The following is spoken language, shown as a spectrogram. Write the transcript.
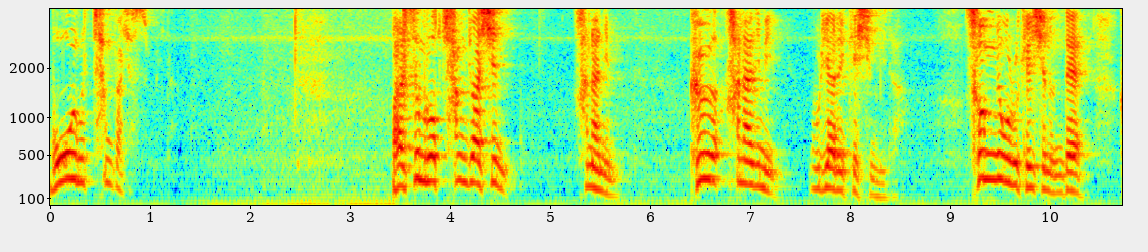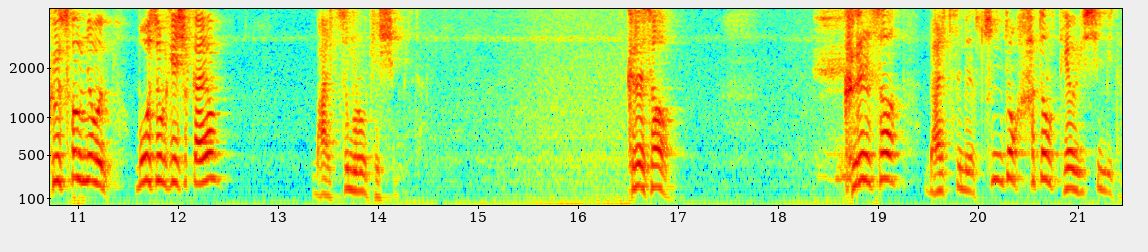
걸 창조하셨습니다. 말씀으로 창조하신 하나님, 그 하나님이 우리 안에 계십니다. 성령으로 계시는데 그 성령은 무엇으로 계실까요? 말씀으로 계십니다. 그래서 그래서 말씀에 순종하도록 되어 있습니다.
